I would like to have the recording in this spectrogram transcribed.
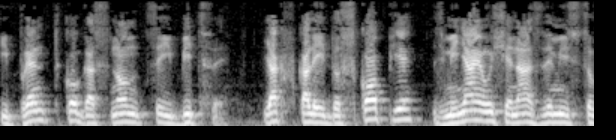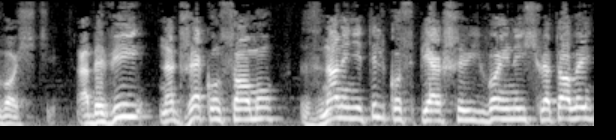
i prędko gasnącej bitwy. Jak w kalejdoskopie zmieniają się nazwy miejscowości. Abbeville nad rzeką Somu, znany nie tylko z I wojny światowej,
